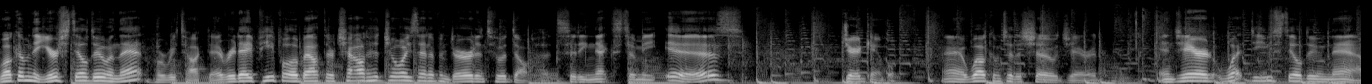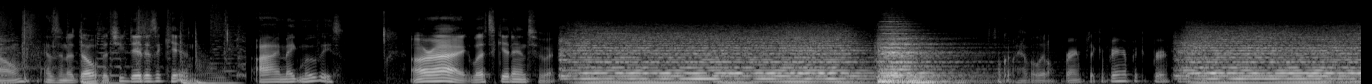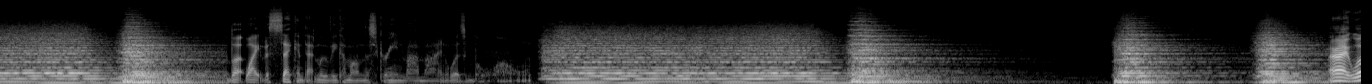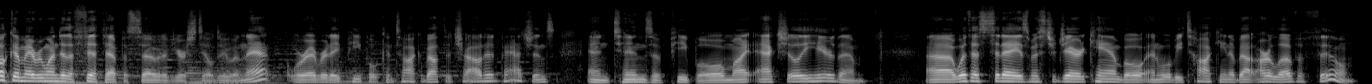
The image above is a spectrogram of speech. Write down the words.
Welcome to You're Still Doing That, where we talk to everyday people about their childhood joys that have endured into adulthood. Sitting next to me is. Jared Campbell. Hey, welcome to the show, Jared. And Jared, what do you still do now as an adult that you did as a kid? I make movies. All right, let's get into it. Okay, have a little. But like the second that movie come on the screen, my mind was blown. All right, welcome everyone to the fifth episode of You're Still Doing That, where everyday people can talk about their childhood passions and tens of people might actually hear them. Uh, with us today is Mr. Jared Campbell, and we'll be talking about our love of film.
